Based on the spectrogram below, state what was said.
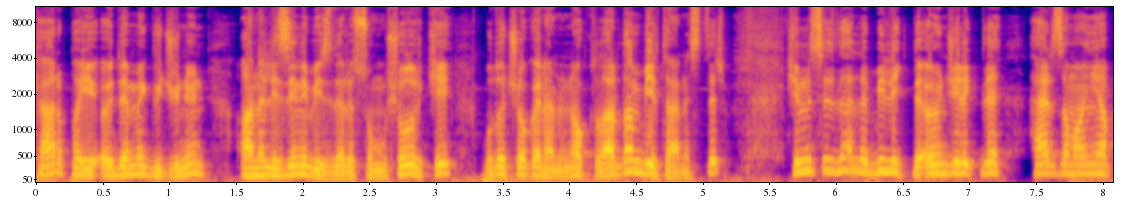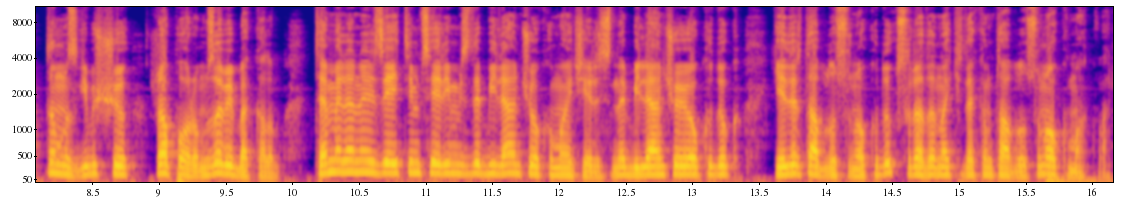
kar payı ödeme gücünün analizini bizlere sunmuş olur ki bu da çok önemli noktalardan bir tanesidir. Şimdi sizlerle birlikte öncelikle her zaman yaptığımız gibi şu raporumuza bir bakalım. Temel analiz eğitim serimizde bilanço okuma içerisinde bilançoyu okuduk, gelir tablosunu okuduk, sırada nakit akım tablosunu okumak var.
